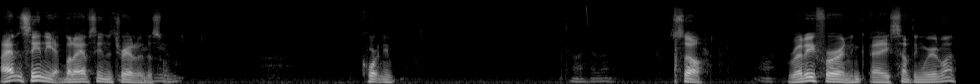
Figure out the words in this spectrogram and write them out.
I haven't seen it yet, but I have seen the trailer to this one. Courtney. Oh, on. So, ready for an, a something weird one?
